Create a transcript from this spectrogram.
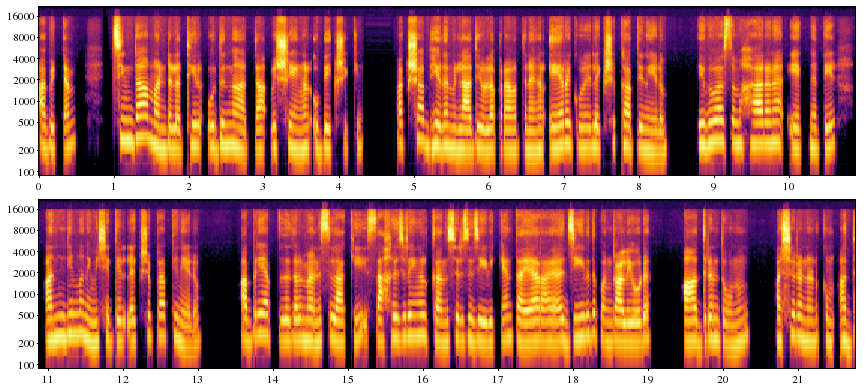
അവിട്ടം ചിന്താമണ്ഡലത്തിൽ ഒതുങ്ങാത്ത വിഷയങ്ങൾ ഉപേക്ഷിക്കും. പക്ഷാഭേദമില്ലാതെയുള്ള പ്രവർത്തനങ്ങൾ ഏറെക്കുറെ ലക്ഷ്യപ്രാപ്തി നേടും. വിഭവസംഹാരണ യജ്ഞത്തിൽ അന്തിമ നിമിഷത്തിൽ ലക്ഷ്യപ്രാപ്തി നേടും. അപര്യാപ്തതകൾ മനസ്സിലാക്കി സാഹചര്യങ്ങൾക്കനുസരിച്ച് ജീവിക്കാൻ തയ്യാറായ ജീവിത പങ്കാളിയോട് ആദരം തോന്നും. അശരണർക്കും അത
